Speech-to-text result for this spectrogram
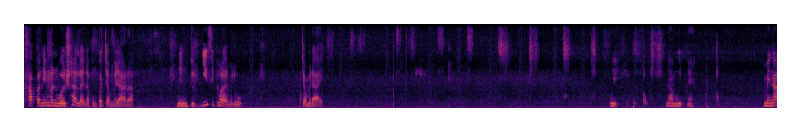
ไม่รู้มาครับ ตอนนี้มันเวอร์ชันอะไรนะ ผมก็จำไม่ได้ละหนึ่งจุดยี่สิบเท่าไหร่ไม่รู้จำไม่ได้ อุ้ยหน้ามืดไงไม่หน้า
